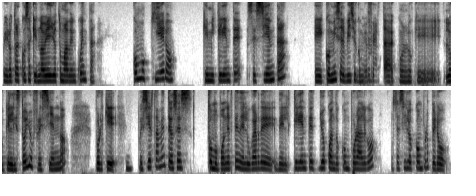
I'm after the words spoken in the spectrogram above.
pero otra cosa que no había yo tomado en cuenta, ¿cómo quiero que mi cliente se sienta eh, con mi servicio, con mi oferta, con lo que, lo que le estoy ofreciendo, porque pues ciertamente, o sea, es como ponerte en el lugar de, del cliente, yo cuando compro algo, o sea, sí lo compro, pero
